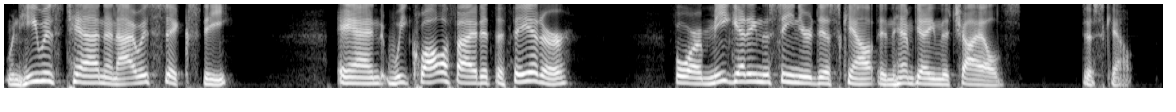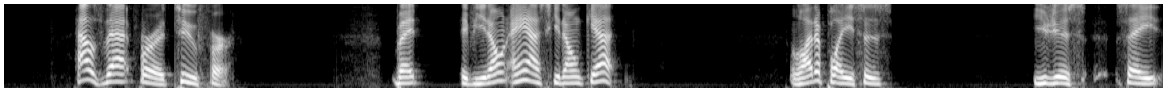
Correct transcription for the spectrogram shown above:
when he was 10 and I was 60. And we qualified at the theater for me getting the senior discount and him getting the child's discount. How's that for a twofer? But if you don't ask, you don't get. A lot of places, you just say,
